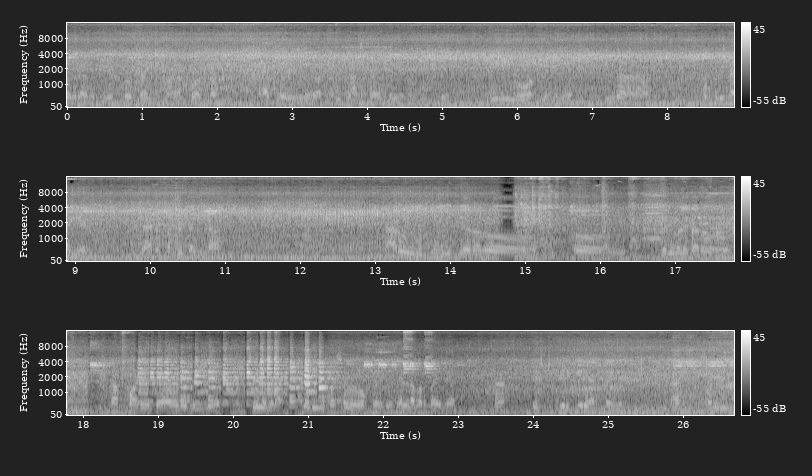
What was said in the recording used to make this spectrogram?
ತೊಂದರೆ ಆಗುತ್ತೆ. ಎಷ್ಟು ವರ್ಷ ಆಯಿತು? ನಾಲ್ಕು ವರ್ಷ ಯಾಕೆ ಅದಕ್ಕೂ ಜಾಸ್ತಿ ಆಯಿತು ಏನೋ ಓವರ್ಫ್ಲೈಗೆ ಇನ್ನೂ ಕಂಪ್ಲೀಟ್ ಆಗಿ ಯಾಕೆ ಕಂಪ್ಲೀಟ್ ಆಗಿಲ್ಲ? ಯಾರು ಇದಕ್ಕೆ ಇದಕ್ಕೆ ಏನಾದ್ರು ಜನಗಳೇನಾದ್ರು ಸ್ಟಾಪ್ ಮಾಡಿ ಅಂತ ಯಾರು ನಿಮಗೆ ಹೇಳಿದ್ರ ಸರಿ ಈ ಬಸ್ಸಲ್ಲಿ ಹೋಗ್ತಾ ಇದೆ ಎಲ್ಲ ಬರ್ತಾ ಇದೆ. ಹಾಂ ಎಷ್ಟು ಕಿರಿಕಿರಿ ಆಗ್ತಾ ಇದೆ. ಸರಿ ಇದು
